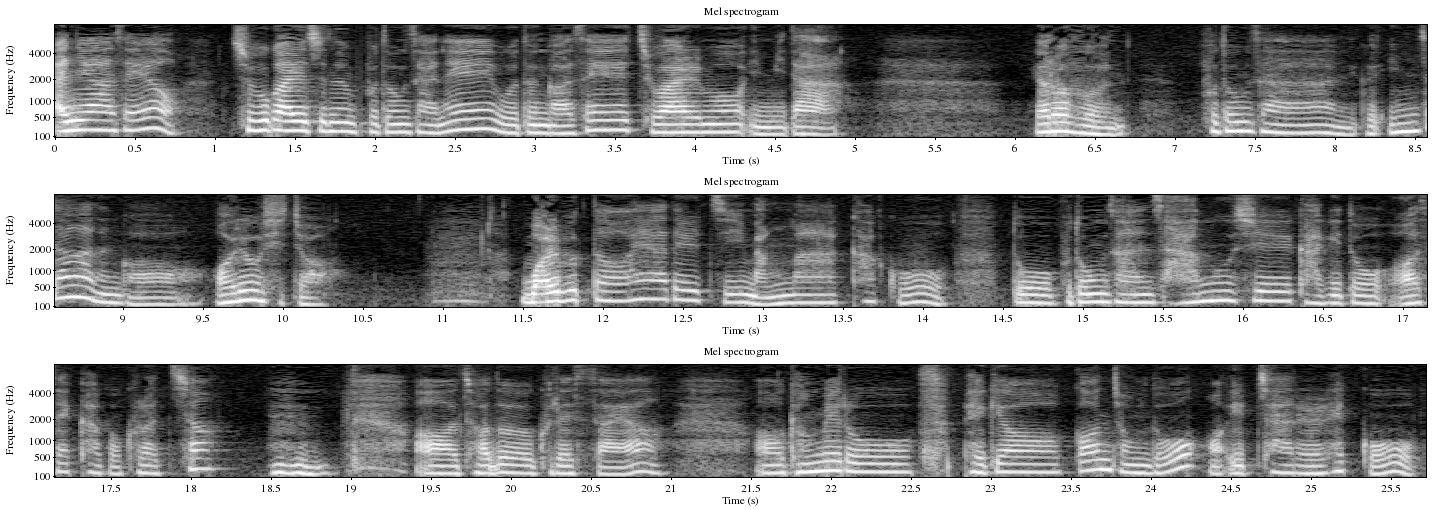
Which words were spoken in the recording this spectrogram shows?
안녕하세요. 주부가 알려주는 부동산의 모든 것의 주알모입니다. 여러분, 부동산 그 임장하는 거 어려우시죠? 뭘부터 해야 될지 막막하고 또 부동산 사무실 가기도 어색하고 그렇죠? 어, 저도 그랬어요. 어, 경매로 100여 건 정도 어, 입찰을 했고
